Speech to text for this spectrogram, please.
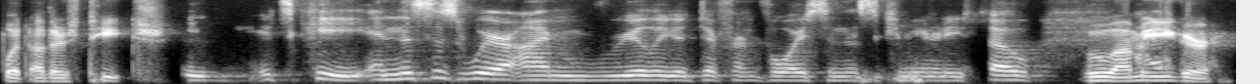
what others teach. It's key. And this is where I'm really a different voice in this community. So, Ooh, I'm I, eager.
